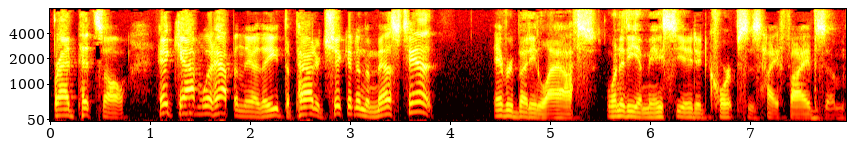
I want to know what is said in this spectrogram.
Brad Pitt's all, "Hey, Captain, what happened there? They eat the powdered chicken in the mess tent." Everybody laughs. One of the emaciated corpses high fives him.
